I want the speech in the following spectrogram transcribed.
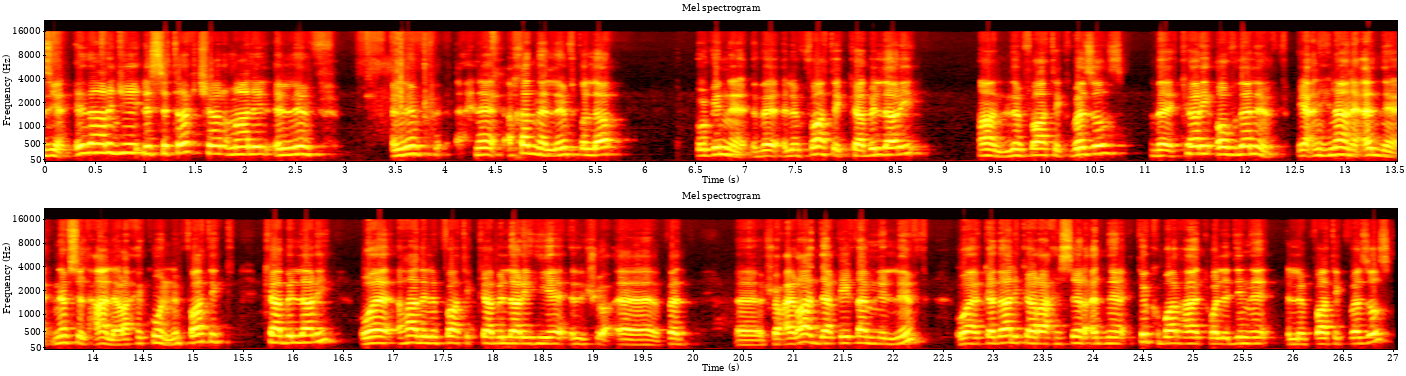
زين إذا رجي لل structure مال ال lymph ال lymph إحنا أخذنا ال lymph طلاب وقلنا the lymphatic capillary and lymphatic vessels. The carry of the lymph يعني هنا عندنا نفس الحالة راح يكون lymphatic capillary وهذا ال lymphatic capillary هي. آه، فد آه، شعيرات دقيقة من ال lymph وكذلك راح يصير عندنا تكبر هاي تولد لنا ال lymphatic vessels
